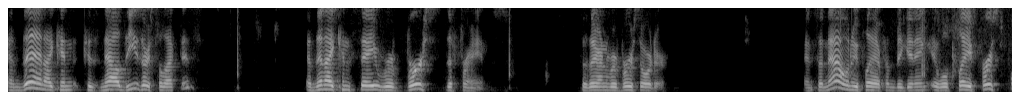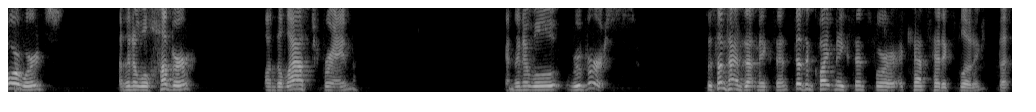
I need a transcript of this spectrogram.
and then I can, because now these are selected, and then I can say reverse the frames. So they're in reverse order. And so now when we play it from the beginning, it will play first forwards, and then it will hover on the last frame, and then it will reverse. So sometimes that makes sense. Doesn't quite make sense for a cat's head exploding, but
